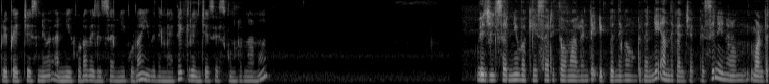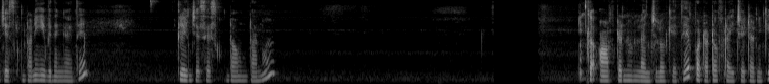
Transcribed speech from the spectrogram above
ప్రిపేర్ చేసినవి అన్నీ కూడా వెజిల్స్ అన్నీ కూడా ఈ విధంగా అయితే క్లీన్ చేసేసుకుంటున్నాను. వెజిల్స్ అన్నీ ఒకేసారి తోమాలంటే ఇబ్బందిగా ఉంటుందండి. అందుకని చెప్పేసి నేను వంట చేసుకుంటాను. ఈ విధంగా అయితే క్లీన్ చేసేసుకుంటూ ఉంటాను. ఇంకా ఆఫ్టర్నూన్ లంచ్లోకి అయితే పొటాటో ఫ్రై చేయడానికి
